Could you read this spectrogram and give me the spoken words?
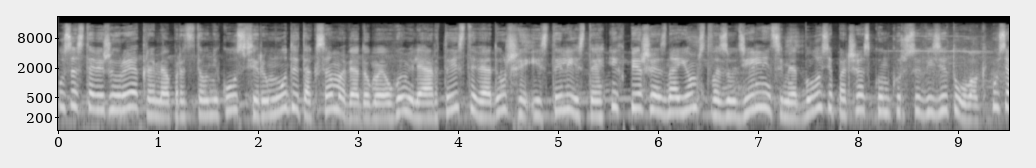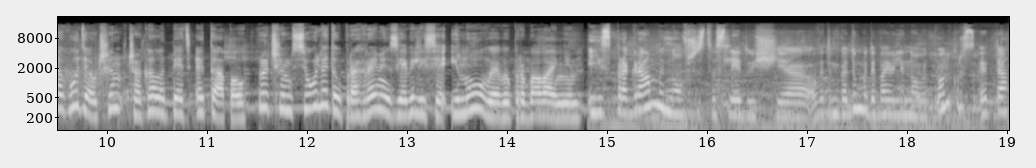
У составе журы, акрамя прадстаўнікоў сферы моды, таксама вядомыя ў гомелі артысты, вядучыя і стылісты. Іх першае знаёмства з удзельніцамі адбылося падчас конкурсу візітовак. Усяго дзяўчын чакала 5 этапаў. Прычым сёлета ў праграме з'явіліся і новыя выпрабаванні. Из программы новшество следующее. В этом году мы добавили новый конкурс. Это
